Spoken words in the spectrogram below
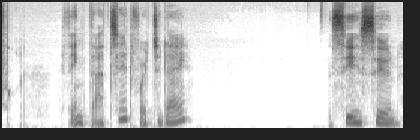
I think that's it for today. See you soon.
